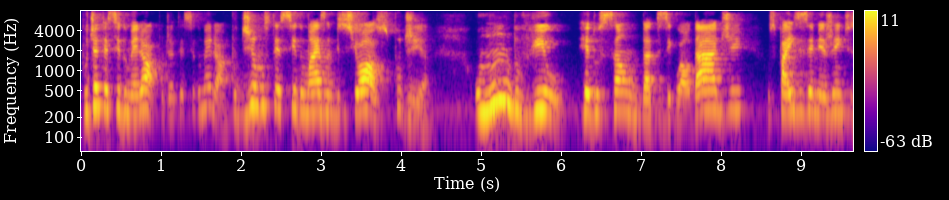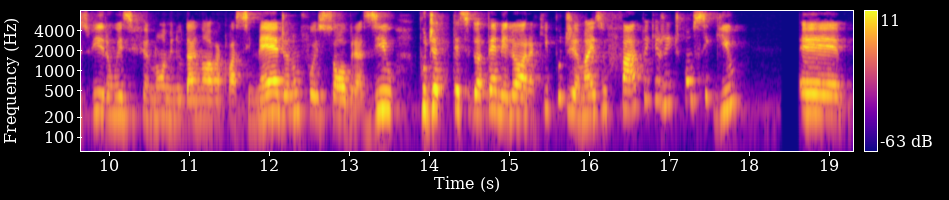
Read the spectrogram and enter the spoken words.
podia ter sido melhor? Podia ter sido melhor. Podíamos ter sido mais ambiciosos? Podia. O mundo viu redução da desigualdade, os países emergentes viram esse fenômeno da nova classe média, não foi só o Brasil, podia ter sido até melhor aqui, podia, mas o fato é que a gente conseguiu é,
